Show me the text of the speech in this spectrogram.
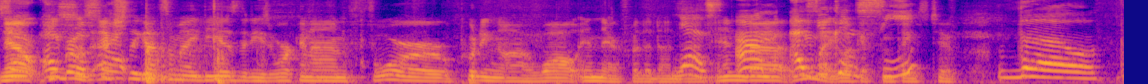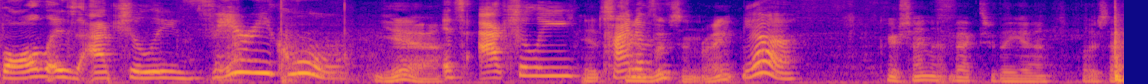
Now, so He-Bro's just like- actually got some ideas that he's working on for putting a wall in there for the dungeon. Yes, and um, uh, as you can look at some see- the fall is actually very cool. Yeah, It's actually it's kind of translucent, right? yeah. Here, shine that back through the uh, other side.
